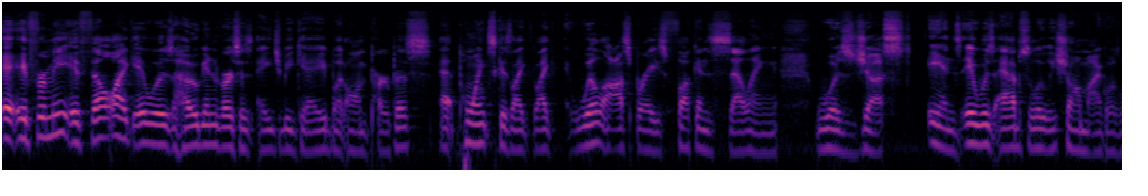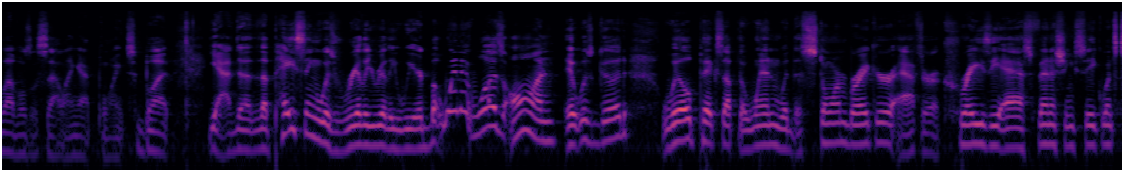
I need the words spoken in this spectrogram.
it, for me, it felt like it was Hogan versus HBK, but on purpose at points. Because like like Will Ospreay's fucking selling was just ends. It was absolutely Shawn Michaels levels of selling at points. But yeah, the the pacing was really really weird. But when it was on, it was good. Will picks up the win with the Stormbreaker after a crazy ass finishing sequence.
